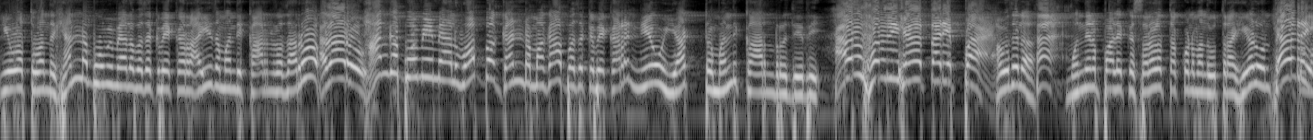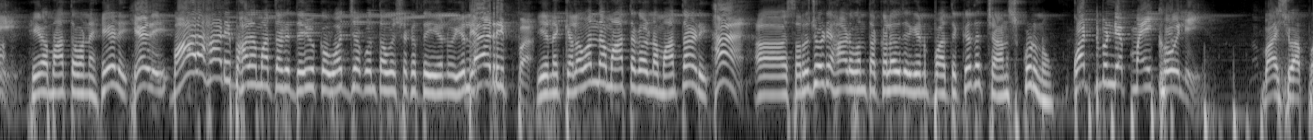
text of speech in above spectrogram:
ಇವತ್ತು ಒಂದು ಹೆಣ್ಣು ಭೂಮಿ ಮೇಲೆ ಬದುಕಬೇಕಾದ್ರೆ ಐದು ಮಂದಿ ಕಾರಣರದಾರು. ಅದಾರು. ಹಂಗ ಭೂಮಿ ಮೇಲೆ ಒಬ್ಬ ಗಂಡ ಮಗ ಬದುಕಬೇಕಾದ್ರೆ ನೀವು ಎಷ್ಟು ಮಂದಿ ಕಾರಣರದಿರಿ. ಹೇಳ್ತಾರಪ್ಪ. ಹೌದಲ್ಲ? ಮುಂದಿನ ಪಾಳಕ್ಕೆ ಸರಳ ತಕೊಂಡು ಬಂದ ಉತ್ತರ ಹೇಳು ಅಂತ ಹೇಳ್ರಿ. ಹೇ ಮಾತವನ್ನ ಹೇಳಿ. ಹೇಳಿ. ಬಹಳ ಹಾಡಿ ಬಹಳ ಮಾತಾಡಿ ದೈವಕ್ಕೆ ವಜ್ಜಗುವಂತ ಅವಶ್ಯಕತೆ ಏನು ಇಲ್ಲ. ಏನ ಕೆಲವೊಂದ ಮಾತುಗಳನ್ನ ಮಾತಾಡಿ. ಹಾ. ಆ ಸರಜೋಡಿ ಹಾಡುವಂತ ಕಲಾವಿದರಿಗೆ ಏನಪ್ಪಾ ಅಂತ ಕೇಳಿದ್ರೆ ಚಾನ್ಸ್ ಕೊಡು ನಾವು. ಕೊಟ್ಟು ಬಂದ್ಯಪ್ಪ ಮೈಕ್ ಹೋಗ್ಲಿ. ಬಾ ಶಿವಪ್ಪ.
